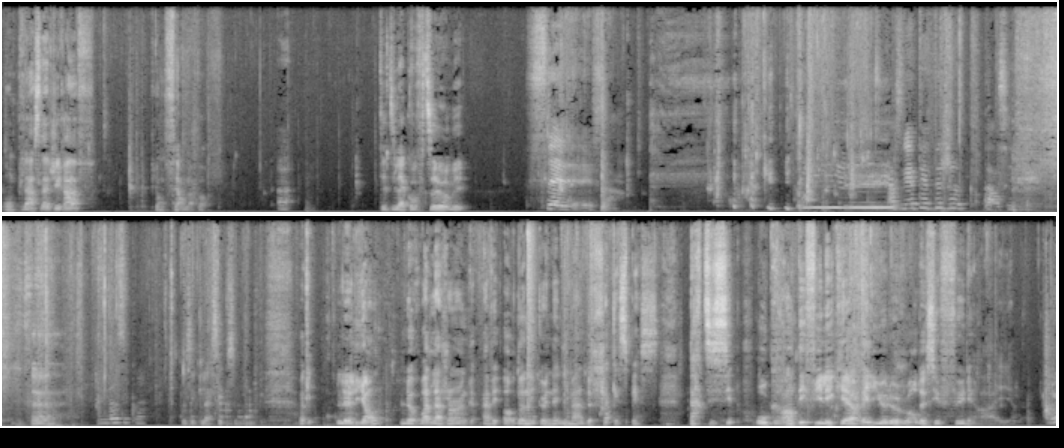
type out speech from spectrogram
On place la girafe. Puis on ferme la porte. Ah. T'as dit la confiture, mais. C'est ça. Que t'es déjà tard. Euh, c'est quoi? c'est classique. Ok. Le lion, le roi de la jungle, avait ordonné qu'un animal de chaque espèce participe au grand défilé qui aurait lieu le jour de ses funérailles. Hein?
